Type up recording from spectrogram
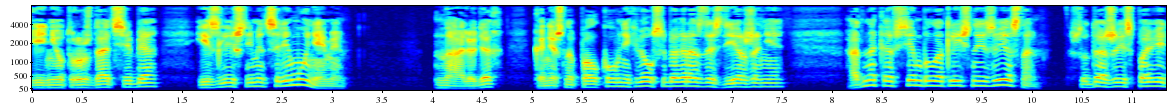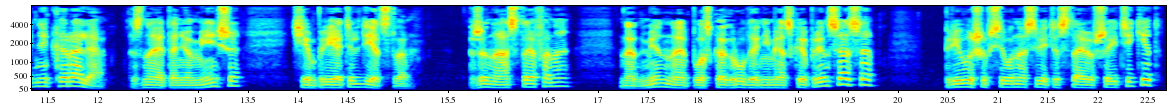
и не утруждать себя излишними церемониями. На людях – Конечно, полковник вел себя гораздо сдержаннее, однако всем было отлично известно, что даже исповедник короля знает о нем меньше, чем приятель детства. Жена Стефана, надменная плоскогрудая немецкая принцесса, превыше всего на свете ставившая этикет,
